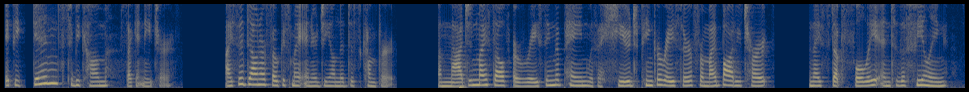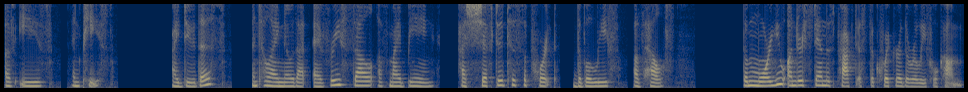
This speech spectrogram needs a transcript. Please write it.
it begins to become second nature. I sit down or focus my energy on the discomfort. Imagine myself erasing the pain with a huge pink eraser from my body chart, and I step fully into the feeling of ease and peace. I do this until I know that every cell of my being has shifted to support the belief of health. The more you understand this practice, the quicker the relief will come.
